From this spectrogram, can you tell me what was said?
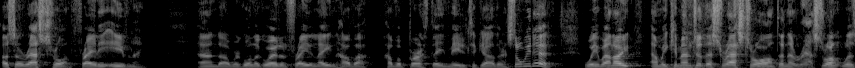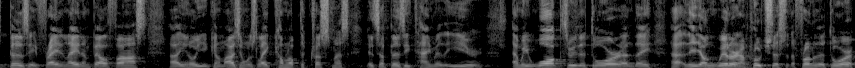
us a restaurant Friday evening. And uh, we're going to go out on Friday night and have a, have a birthday meal together. And so we did we went out and we came into this restaurant, and the restaurant was busy. Friday night in Belfast, uh, you know, you can imagine what it was like coming up to Christmas. It's a busy time of the year. And we walked through the door, and they, uh, the young waiter approached us at the front of the door,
